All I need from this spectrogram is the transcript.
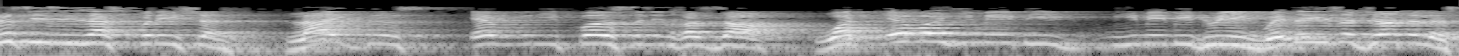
This is his aspiration. Like this, every person in Gaza, whatever he may be, he may be doing, whether he's a journalist,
